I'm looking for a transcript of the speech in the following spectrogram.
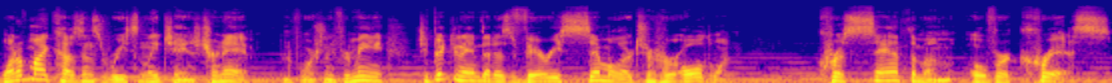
One of my cousins recently changed her name. Unfortunately for me, she picked a name that is very similar to her old one Chrysanthemum over Chris.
